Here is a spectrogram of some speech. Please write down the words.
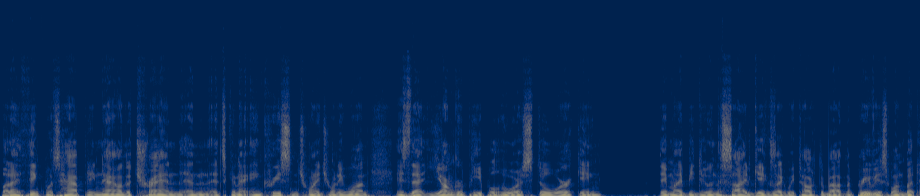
But I think what's happening now, the trend, and it's going to increase in 2021, is that younger people who are still working, they might be doing the side gigs like we talked about in the previous one, but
